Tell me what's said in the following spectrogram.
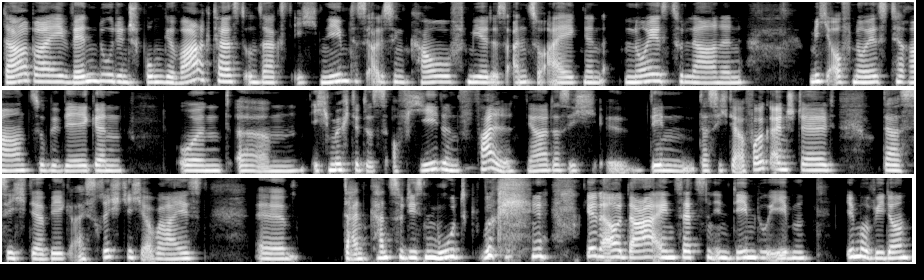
dabei, wenn du den Sprung gewagt hast und sagst, ich nehme das alles in Kauf, mir das anzueignen, Neues zu lernen, mich auf neues Terrain zu bewegen. Und ähm, ich möchte das auf jeden Fall, ja, dass ich äh, den, dass sich der Erfolg einstellt, dass sich der Weg als richtig erweist, äh, dann kannst du diesen Mut wirklich genau da einsetzen, indem du eben immer wieder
